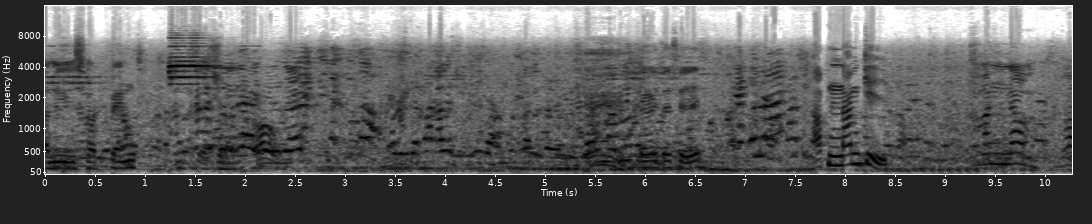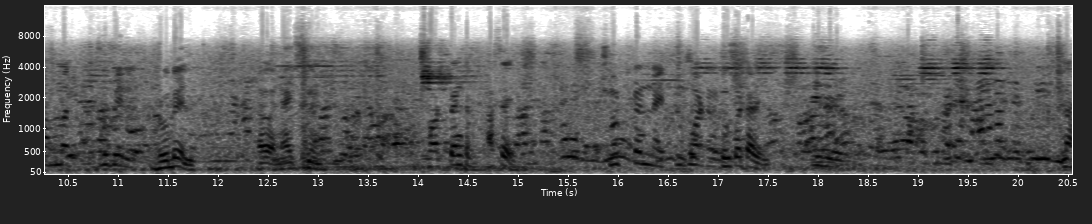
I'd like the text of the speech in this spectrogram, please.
আমি শর্ট প্যান্ট হইতেছে। আপনার নাম কি? আমার নাম Mohammad Rubel. Rubel? Oh nice name short pant আছে? শর্ট প্যান্ট নাই টু কোয়ার্টার টু যে। না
